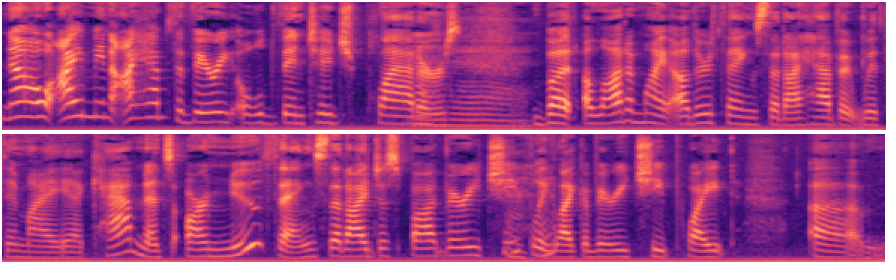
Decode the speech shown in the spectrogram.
No, I mean I have the very old vintage platters, Mm-hmm. but a lot of my other things that I have it with in my uh, cabinets are new things that I just bought very cheaply, Mm-hmm. like a very cheap white um,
